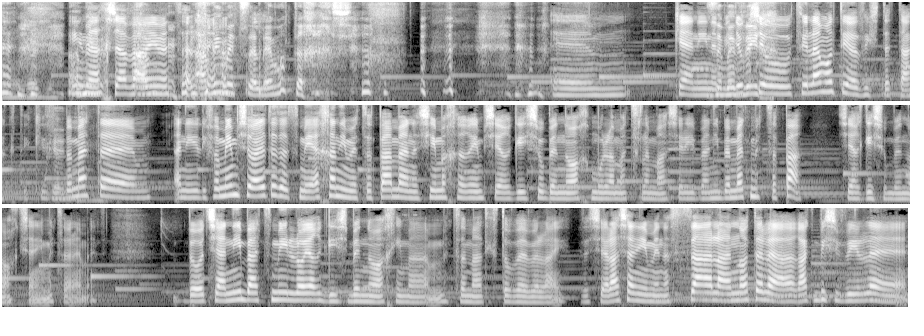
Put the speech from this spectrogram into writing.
הנה, עכשיו עמי מצלם. עמי מצלם אותך עכשיו. אמ, כן, הנה, בדיוק כשהוא צילם אותי אז השתתקתי, כי זה כן. באמת, אמ, אני לפעמים שואלת את עצמי איך אני מצפה מאנשים אחרים שירגישו בנוח מול המצלמה שלי, ואני באמת מצפה שירגישו בנוח כשאני מצלמת. בעוד שאני בעצמי לא ארגיש בנוח אם המצלמה תסתובב אליי. זו שאלה שאני מנסה לענות עליה רק בשביל uh,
